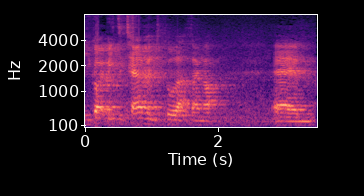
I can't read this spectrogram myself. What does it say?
You've got to be determined to pull that thing up. Um,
